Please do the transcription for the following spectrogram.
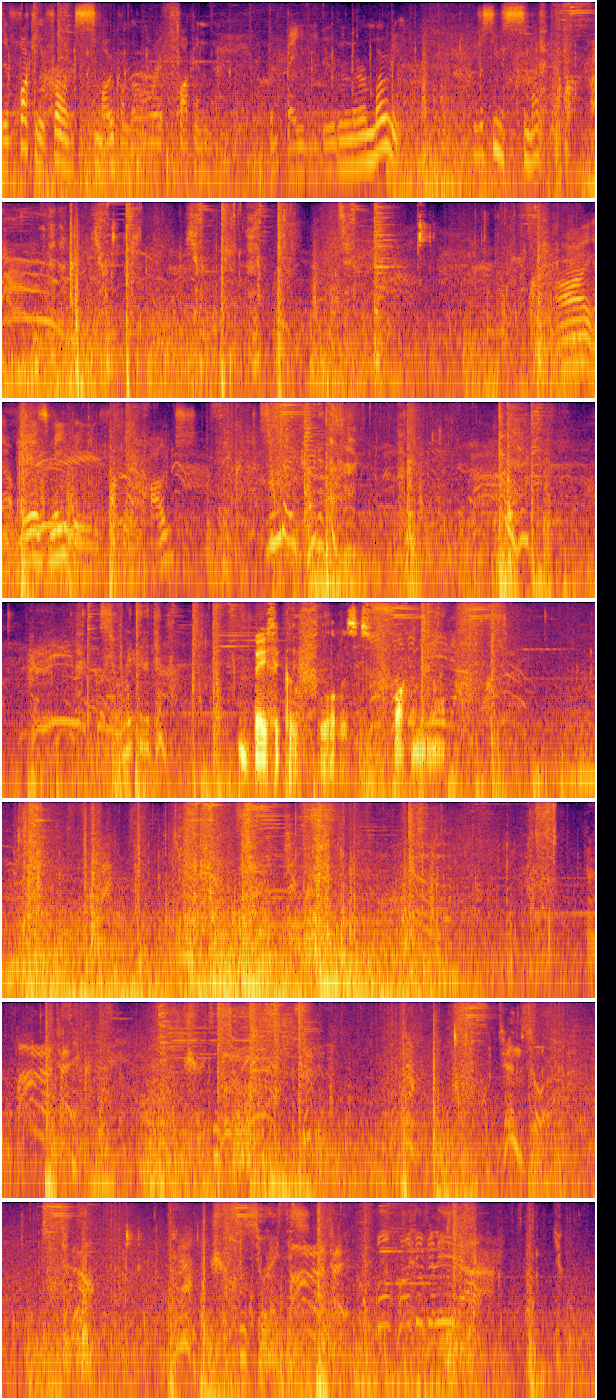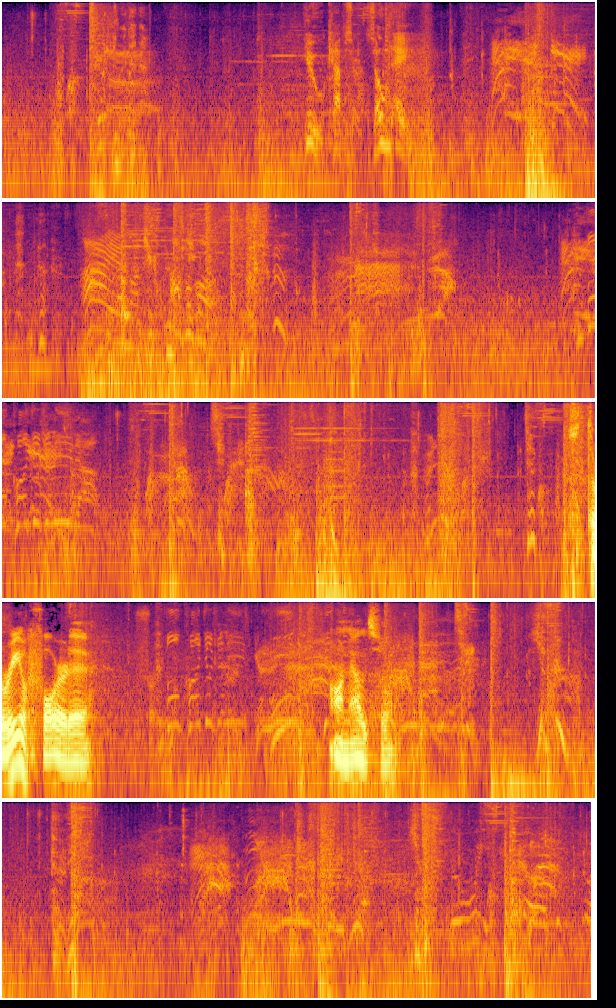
they're fucking throwing smoke on the rip fucking the baby dude and they're emoting. You just use smoke. Ah, yeah, there's me being fucking hugged. Basically flawless as fucking hell. Three or four there. Oh, now there's four.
